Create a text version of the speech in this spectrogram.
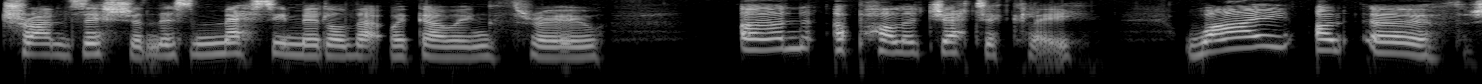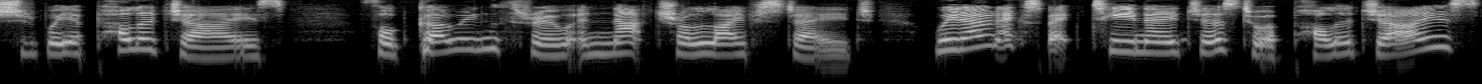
transition, this messy middle that we're going through, unapologetically. Why on earth should we apologize for going through a natural life stage? We don't expect teenagers to apologize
